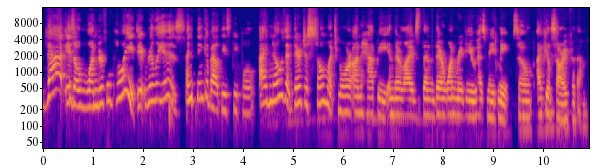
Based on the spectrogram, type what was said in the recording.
That is a wonderful point. It really is. And think about these people. I know that they're just so much more unhappy in their lives than their one review has made me. So I feel sorry for them.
